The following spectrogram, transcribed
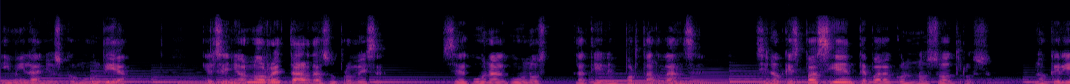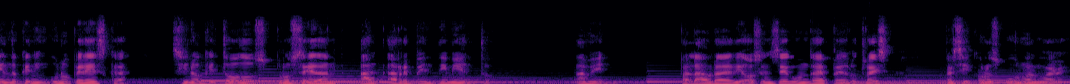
y mil años como un día. El Señor no retarda su promesa, según algunos la tienen por tardanza, sino que es paciente para con nosotros, no queriendo que ninguno perezca, sino que todos procedan al arrepentimiento. Amén. Palabra de Dios en 2 de Pedro 3, versículos 1 al 9.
